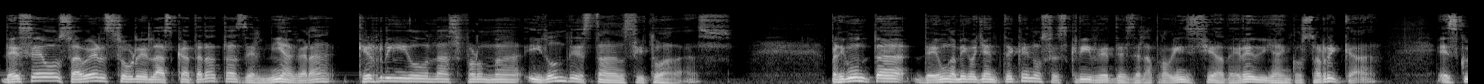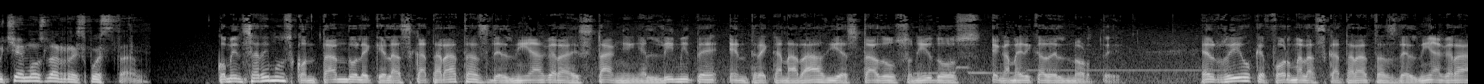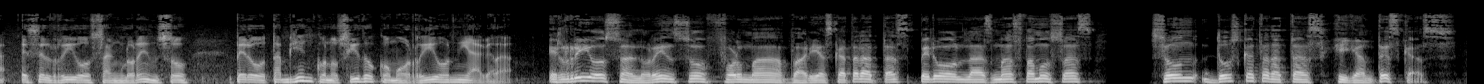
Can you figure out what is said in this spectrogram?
Deseo saber sobre las cataratas del Niágara, qué río las forma y dónde están situadas. Pregunta de un amigo oyente que nos escribe desde la provincia de Heredia en Costa Rica. Escuchemos la respuesta. Comenzaremos contándole que las cataratas del Niágara están en el límite entre Canadá y Estados Unidos en América del Norte. El río que forma las cataratas del Niágara es el río San Lorenzo, pero también conocido como río Niágara. El río San Lorenzo forma varias cataratas, pero las más famosas son dos cataratas gigantescas.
